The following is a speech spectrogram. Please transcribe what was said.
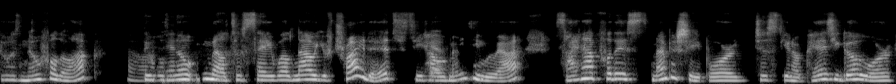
there was no follow up. Oh, there was yeah. no email to say, well, now you've tried it, see how yeah. amazing we are. Sign up for this membership or just, you know, pay as you go. Or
